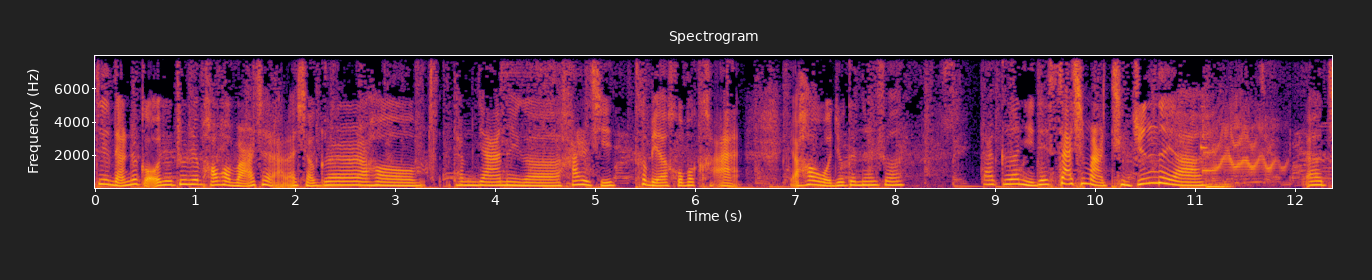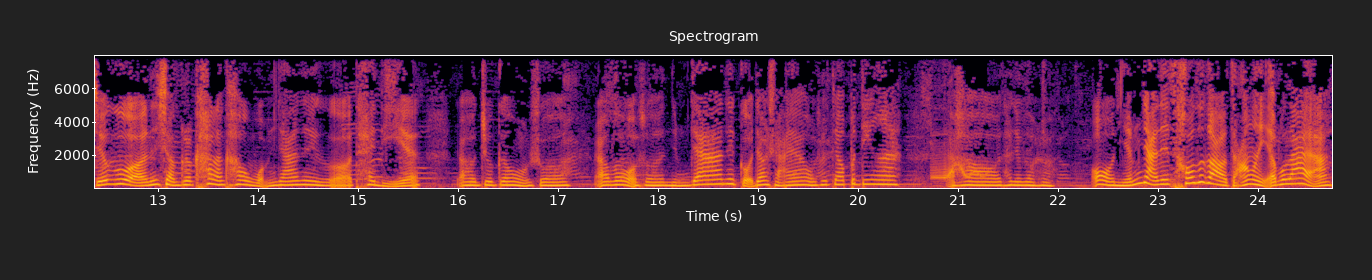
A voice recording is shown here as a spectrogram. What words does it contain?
这两只狗就追追跑跑玩起来了。小哥，然后他们家那个哈士奇特别活泼可爱。然后我就跟他说：“大哥，你这萨琪玛挺俊的呀。”然后结果那小哥看了看我们家那个泰迪，然后就跟我说。然后问我说：“你们家这狗叫啥呀？”我说：“叫布丁啊。”然后他就跟我说：“哦，你们家这草子糕长得也不赖啊。”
